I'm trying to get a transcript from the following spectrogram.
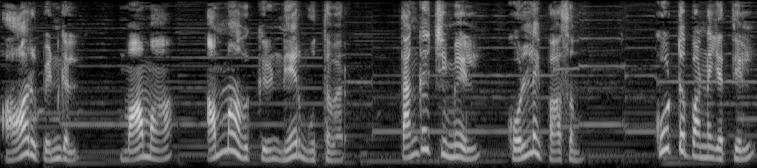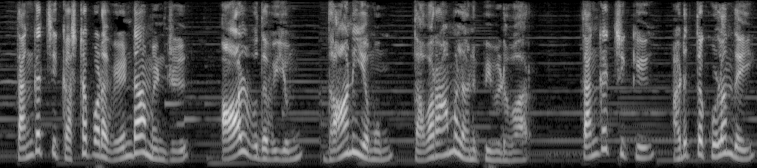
ஆறு பெண்கள். மாமா அம்மாவுக்கு நேர் மூத்தவர். தங்கச்சி மேல் கொள்ளை பாசம். கூட்டு பண்ணையத்தில் தங்கச்சி கஷ்டப்பட வேண்டாம் என்று ஆள் உதவியும் தானியமும் தவறாமல் அனுப்பிவிடுவார். தங்கச்சிக்கு அடுத்த குழந்தை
